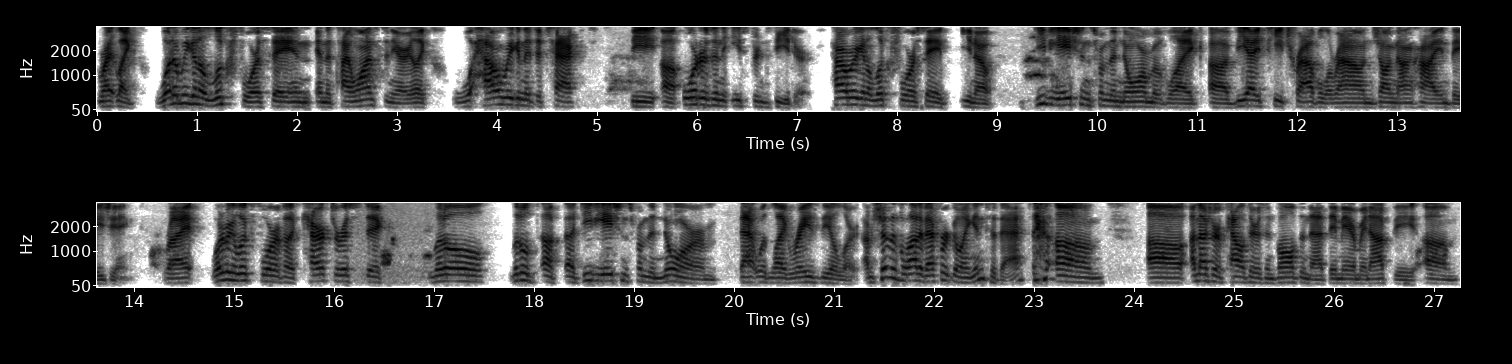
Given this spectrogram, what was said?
right like what are we going to look for say in, in the taiwan scenario? Like wh- how are we going to detect the uh, orders in the eastern theater? How are we going to look for say you know deviations from the norm of like uh, vip travel around zhongnanhai in beijing right? What are we going to look for of a characteristic little little uh, uh, deviations from the norm that would like raise the alert? I'm sure there's a lot of effort going into that. Um, uh, I'm not sure if Palantir is involved in that. They may or may not be. Um,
